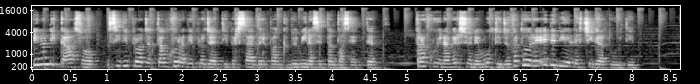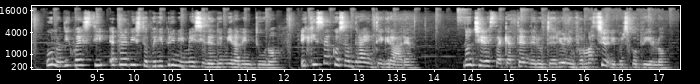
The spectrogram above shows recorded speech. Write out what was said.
In ogni caso, CD Projekt ha ancora dei progetti per Cyberpunk 2077, tra cui una versione multigiocatore e dei DLC gratuiti. Uno di questi è previsto per i primi mesi del 2021 e chissà cosa andrà a integrare. Non ci resta che attendere ulteriori informazioni per scoprirlo.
